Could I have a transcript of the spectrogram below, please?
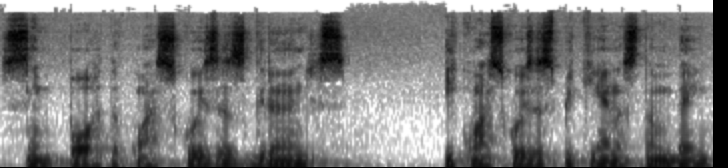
se importa com as coisas grandes e com as coisas pequenas também.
